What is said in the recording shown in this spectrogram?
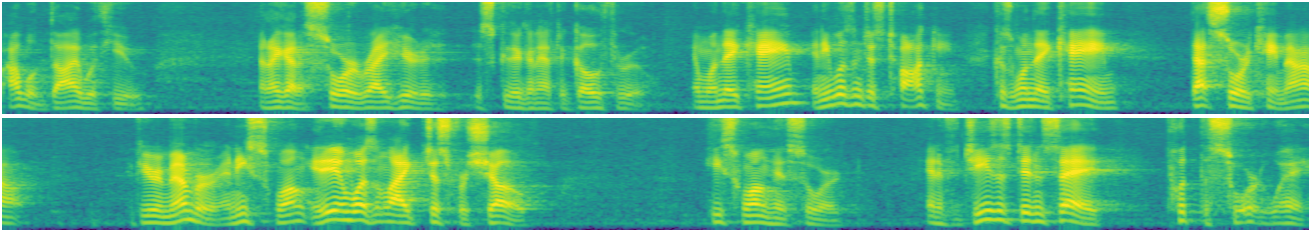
I will die with you. And I got a sword right here they're going to have to go through. And when they came, and he wasn't just talking, because when they came, that sword came out. If you remember, and he swung, it wasn't like just for show. He swung his sword. And if Jesus didn't say, put the sword away,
